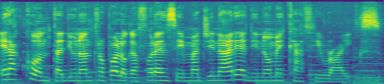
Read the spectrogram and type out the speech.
e racconta di un'antropologa forense immaginaria di nome Kathy Rikes.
